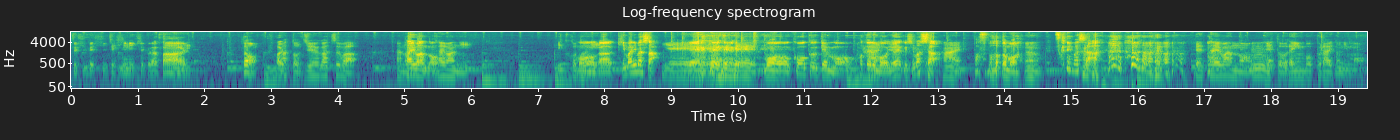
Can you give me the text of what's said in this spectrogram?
ぜひぜひぜひ。見に来てください。と、はい。あと10月はあ台湾の？台湾に行くことに。もうが決まりました。イエーイ。もう航空券もホテルも予約しました。はい。パスポートもうん。作りました。で台湾の、うん。えっとレインボープライドにも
